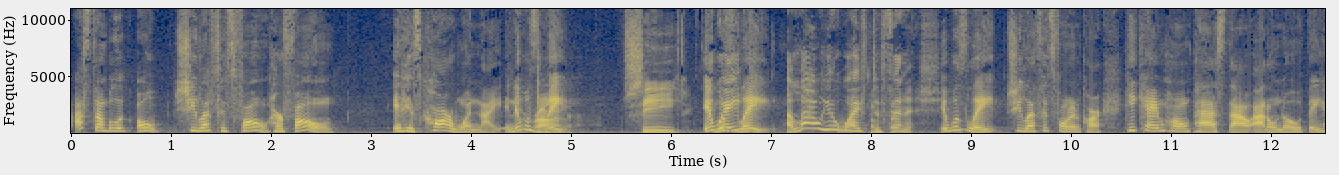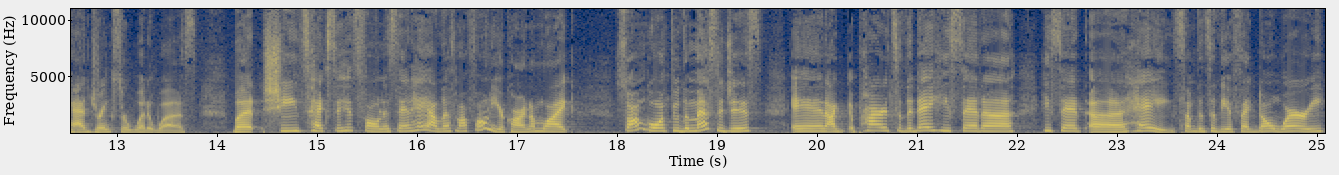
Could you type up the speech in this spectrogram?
I stumbled. Oh, she left his phone, her phone, in his car one night, and it was Ron, late. See, It was Wait, late. Allow your wife to finish. It was late. She left his phone in the car. He came home, passed out. I don't know if they had drinks or what it was. But she texted his phone and said, Hey, I left my phone in your car. And I'm like, so I'm going through the messages, and I, prior to the day, he said, uh, he said, uh, hey, something to the effect, don't worry,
